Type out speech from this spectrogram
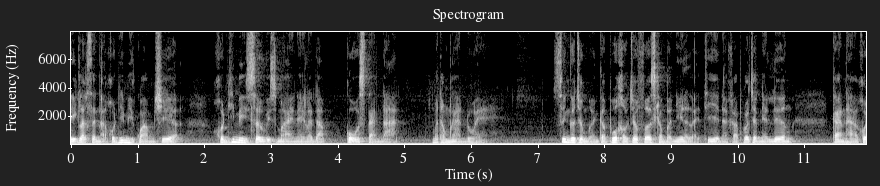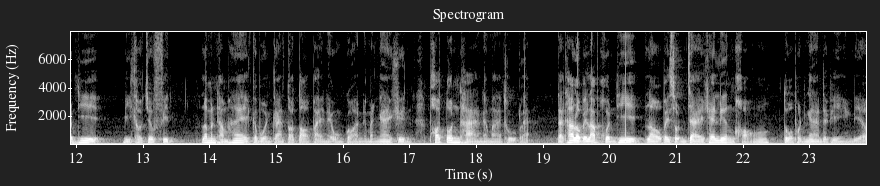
ลิกลักษณะคนที่มีความเชื่อ คนที่มี service mind ในระดับ gold standard มาทำงานด้วย ซึ่งก็จะเหมือนกับพวก culture first company หลาย ๆ ที่นะครับ ก็จะเน้นเรื่องการหาคนที่มี culture fit แล้วมันทำให้กระบวนการต่อๆไปในองค์กรเนี่ยมันง่ายขึ้น เพราะต้นทางเนี่ยมาถูกแล้วแต่ถ้าเราไปรับคนที่เราไปสนใจแค่เรื่องของตัวผลงานแต่เพียงอย่างเดียว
